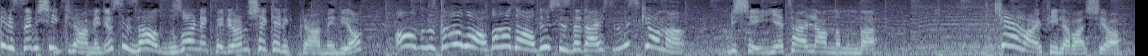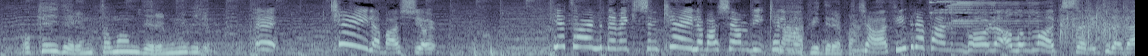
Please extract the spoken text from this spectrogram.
Birisi size bir şey ikram ediyor. Siz de aldınız. Örnek veriyorum şeker ikram ediyor. Aldınız daha da al daha da al diyor. Siz de dersiniz ki ona bir şey yeterli anlamında. K harfiyle başlıyor. Okey derim, tamam derim, ne bileyim. Ee, K ile başlıyor. Yeterli demek için K ile başlayan bir kelime. Kafidir efendim. Kafidir efendim. Doğru alalım alkışları ikide de.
